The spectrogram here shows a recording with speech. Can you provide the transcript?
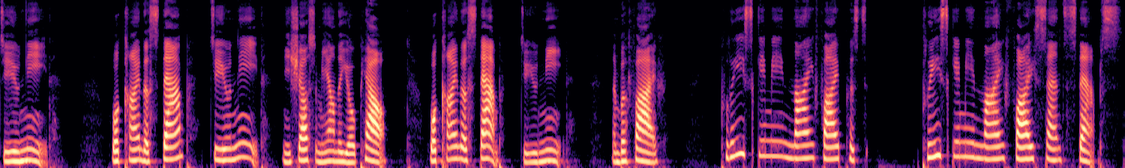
do you need? What kind of stamp do you need? 你需要什么样的邮票 ？what kind of stamp do you need? Number five, please give me nine five Please give me nine five cent stamps.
